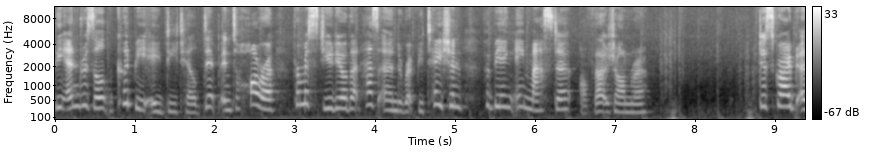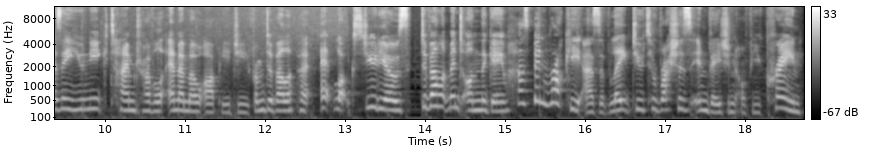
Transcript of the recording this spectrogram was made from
the end result could be a detailed dip into horror from a studio that has earned a reputation for being a master of that genre. Described as a unique time travel MMORPG from developer Etlock Studios, development on the game has been rocky as of late due to Russia's invasion of Ukraine.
